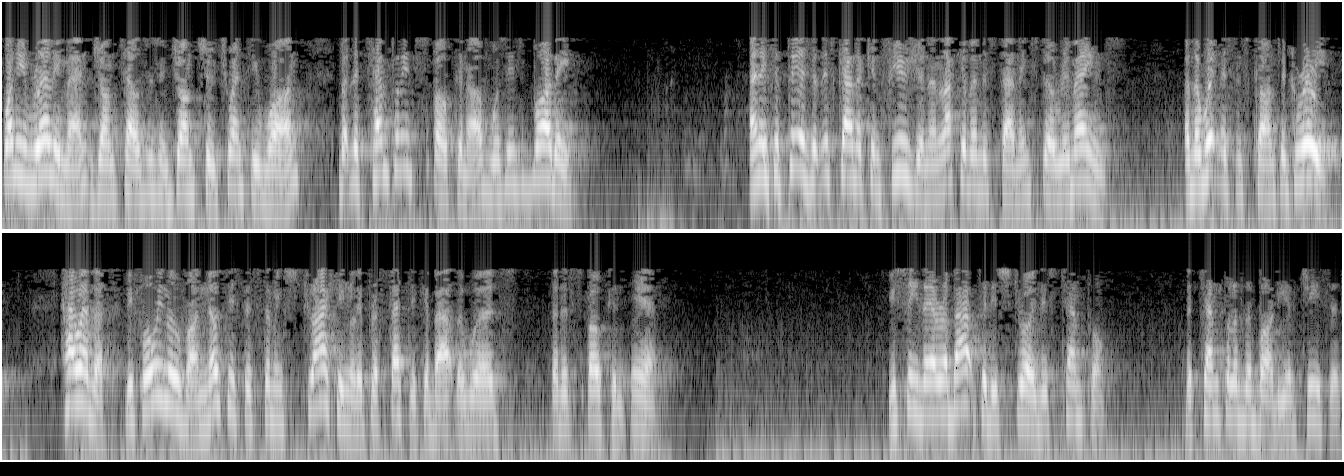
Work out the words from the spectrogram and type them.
What he really meant, John tells us in John 2:21, but the temple he'd spoken of was his body. And it appears that this kind of confusion and lack of understanding still remains. And the witnesses can't agree. However, before we move on, notice there's something strikingly prophetic about the words that are spoken here. You see, they're about to destroy this temple, the temple of the body of Jesus.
